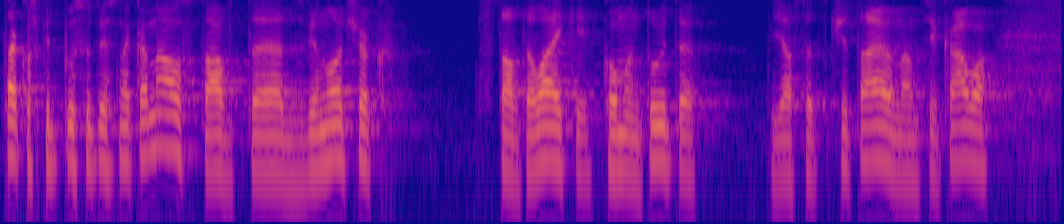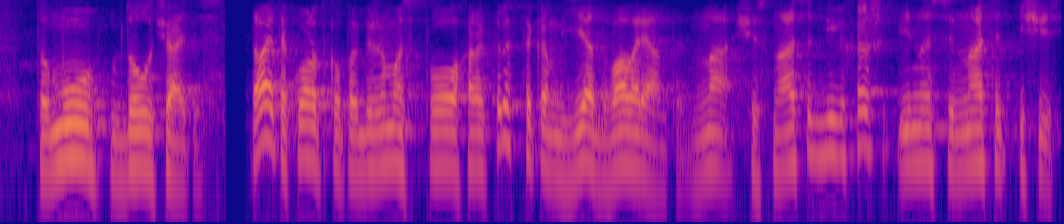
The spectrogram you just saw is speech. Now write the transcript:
Також підписуйтесь на канал, ставте дзвіночок, ставте лайки, коментуйте. Я все це читаю, нам цікаво. Тому долучайтесь. Давайте коротко пробіжимось по характеристикам. Є два варіанти: на 16 ГГц і на 17,6.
